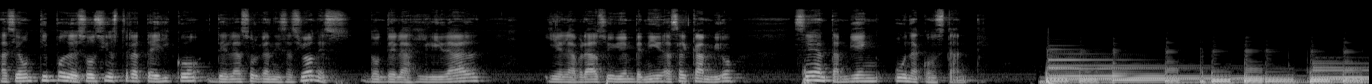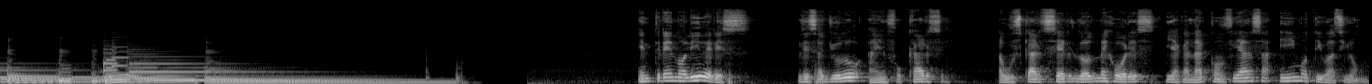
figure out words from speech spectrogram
hacia un tipo de socio estratégico de las organizaciones, donde la agilidad y el abrazo y bienvenidas al cambio sean también una constante. Entreno líderes, les ayudo a enfocarse, a buscar ser los mejores y a ganar confianza y motivación.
